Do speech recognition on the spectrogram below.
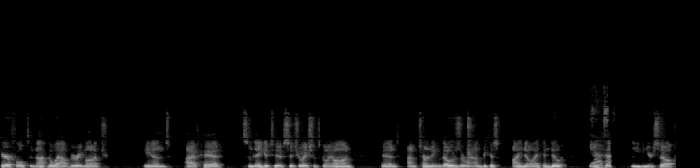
careful to not go out very much. And I've had some negative situations going on, and I'm turning those around because I know I can do it. Yes. You have believe in yourself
